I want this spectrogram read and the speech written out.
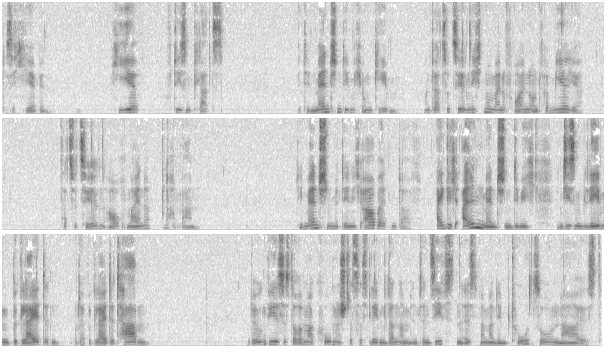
dass ich hier bin, hier auf diesem Platz, mit den Menschen, die mich umgeben. Und dazu zählen nicht nur meine Freunde und Familie, Dazu zählen auch meine Nachbarn. Die Menschen, mit denen ich arbeiten darf. Eigentlich allen Menschen, die mich in diesem Leben begleiten oder begleitet haben. Und irgendwie ist es doch immer komisch, dass das Leben dann am intensivsten ist, wenn man dem Tod so nahe ist.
